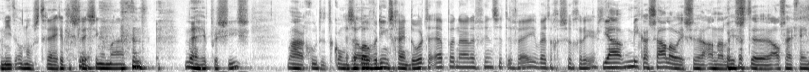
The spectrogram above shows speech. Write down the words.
Niet onomstreden beslissingen maakte. nee, precies. Maar goed, het komt en ze bovendien schijnt door te appen naar de Finse TV, werd er gesuggereerd? Ja, Mika Salo is analist. als hij geen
